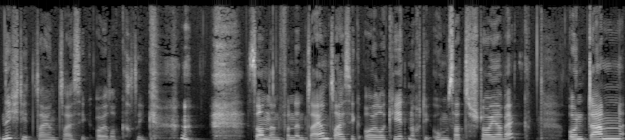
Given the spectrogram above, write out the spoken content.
nicht die 32 Euro kriege, sondern von den 32 Euro geht noch die Umsatzsteuer weg. Und dann,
